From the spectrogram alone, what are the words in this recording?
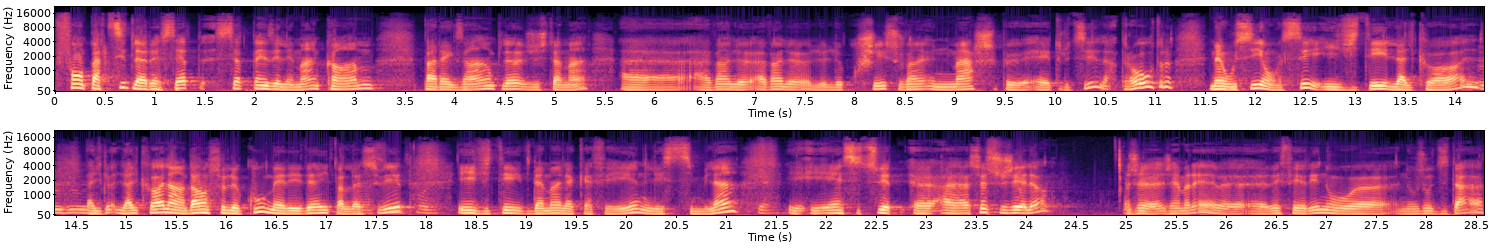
font partie de la recette certains éléments comme Par exemple, justement, euh, avant, le, avant le, le, coucher, souvent une marche peut être utile, entre autres, mais aussi, on sait, éviter l'alcool. Mm-hmm. L'alcool endort sur le coup, mais réveille par la suite. Éviter évidemment la caféine, les stimulants, et, et, ainsi de suite. Euh, à ce sujet-là, J'aimerais euh, référer nos, euh, nos auditeurs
